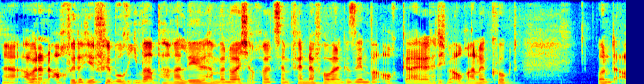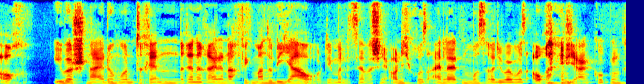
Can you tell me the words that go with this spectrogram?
Ja, aber dann auch wieder hier. Filburi war parallel, haben wir neulich auch als Sam Fender Vorband gesehen, war auch geil, hätte ich mir auch angeguckt. Und auch Überschneidung und Rennen, Rennerei danach wegen Mando Diao, die man jetzt ja wahrscheinlich auch nicht groß einleiten muss, aber die wollen wir uns auch eigentlich angucken.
